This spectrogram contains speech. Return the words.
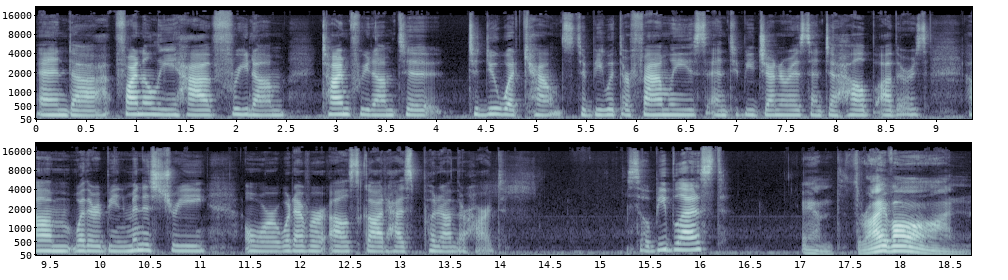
and uh, finally have freedom, time freedom to to do what counts, to be with their families and to be generous and to help others, um, whether it be in ministry or whatever else God has put on their heart. So be blessed and thrive on.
